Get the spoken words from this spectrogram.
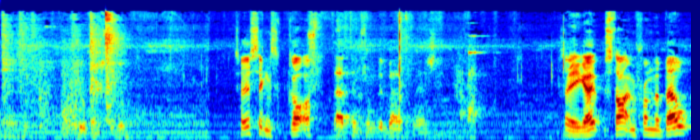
Uh, a few things to do. So this thing's got a... Starting from the belt first. There you go. Starting from the belt.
